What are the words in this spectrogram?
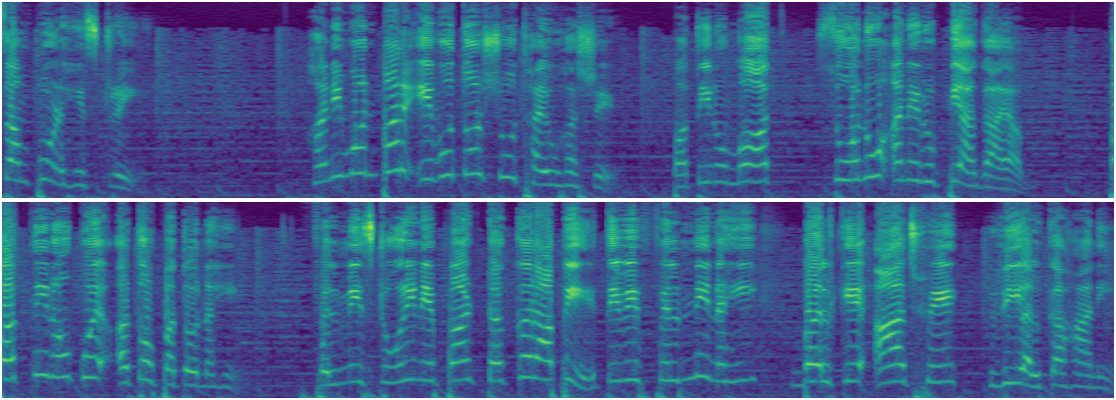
સંપૂર્ણ હિસ્ટ્રી હનીમૂન પર એવું તો શું થયું હશે? પતિનું મોત, સોનું અને રૂપિયા ગાયબ. પત્નીનો કોઈ અતોપતો નહીં. ફિલ્મી સ્ટોરીને પણ ટક્કર આપી તેવી ફિલ્મની નહીં, બલકે આ છે રિયલ કહાની.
